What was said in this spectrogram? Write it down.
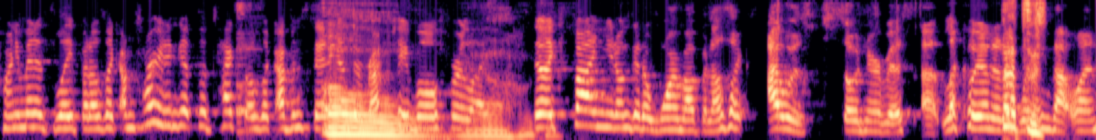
20 minutes late, but I was like, I'm sorry I didn't get the text. I was like, I've been standing at the ref table Oh, for like, yeah, they're like, fine, you don't get a warm up, and I was like, I was so nervous. Uh, luckily, I ended That's up winning that one.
